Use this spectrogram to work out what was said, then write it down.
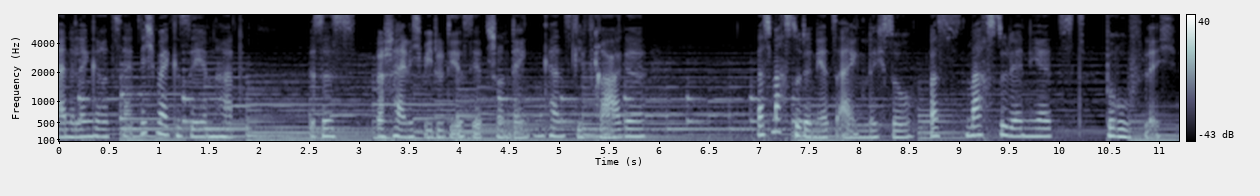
eine längere Zeit nicht mehr gesehen hat. Es ist wahrscheinlich, wie du dir es jetzt schon denken kannst, die Frage, was machst du denn jetzt eigentlich so? Was machst du denn jetzt beruflich?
